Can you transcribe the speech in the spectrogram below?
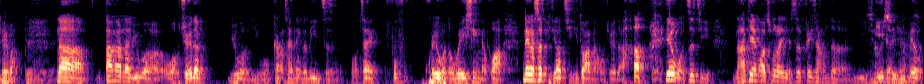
对吧？嗯对对对。那当然了，如果我觉得如果以我刚才那个例子，我再复回我的微信的话，那个是比较极端的，我觉得，因为我自己拿电话出来也是非常的隐秘的，也没有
